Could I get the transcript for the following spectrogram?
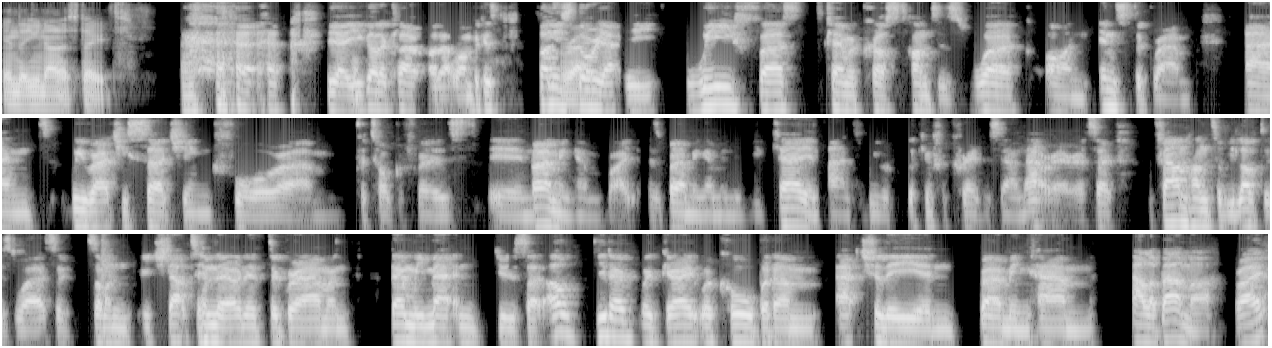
in the United States. yeah, you got to clarify that one because funny story right. actually, we first came across Hunter's work on Instagram and we were actually searching for um, photographers in Birmingham, right? As Birmingham in the UK, and, and, we were looking for creators down that area. So we found Hunter. We loved his work. So someone reached out to him there on Instagram, and then we met, and he was like, "Oh, you know, we're great, we're cool, but I'm actually in Birmingham." Alabama, right?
